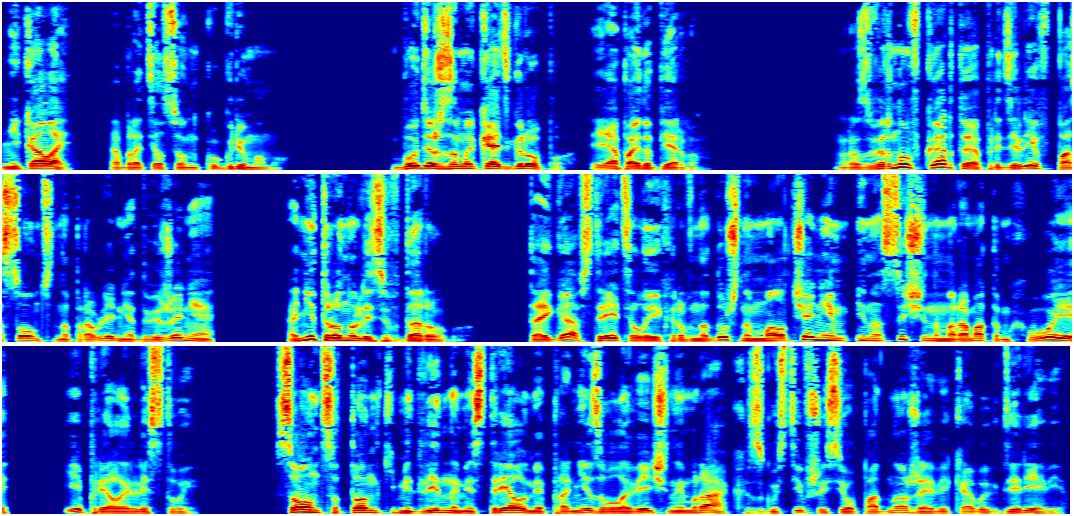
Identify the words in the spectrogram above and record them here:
Николай, — обратился он к Угрюмому, — будешь замыкать группу, я пойду первым. Развернув карту и определив по солнцу направление движения, они тронулись в дорогу. Тайга встретила их равнодушным молчанием и насыщенным ароматом хвои и прелой листвы. Солнце тонкими длинными стрелами пронизывало вечный мрак, сгустившийся у подножия вековых деревьев.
